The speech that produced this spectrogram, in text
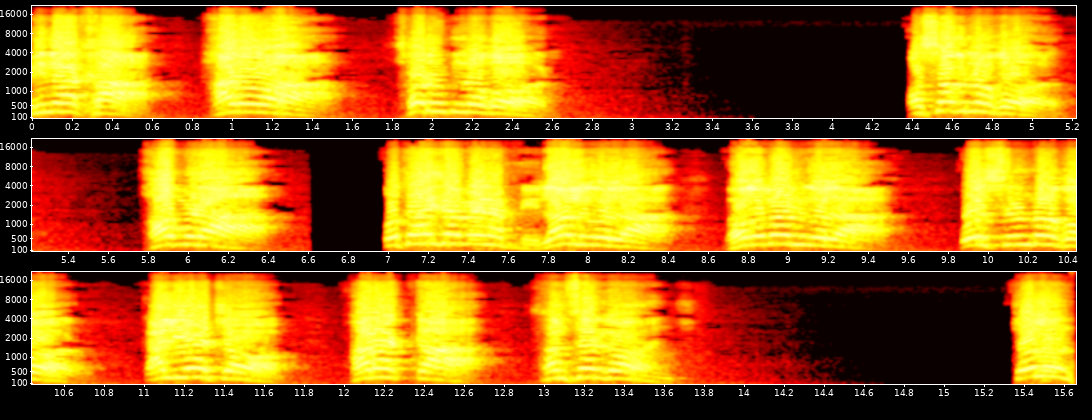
মিনাখা, হাড়োয়া, স্বরূপনগর, অশোকনগর, হাবড়া, কোথায় যাবেন আপনি? লালগোলা, ভগবানগোলা, বৈষ্ণবনগর, কালিয়াচক, ফারাক্কা, শামসারগঞ্জ। চলুন।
